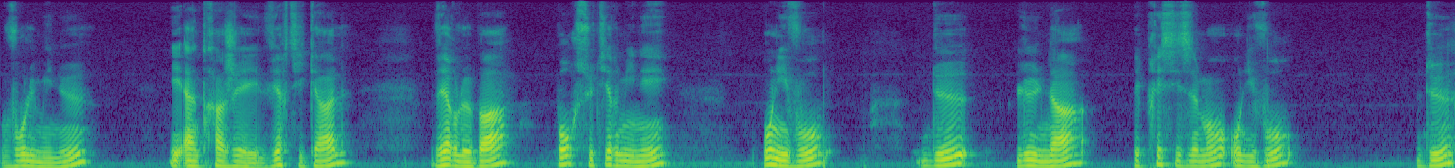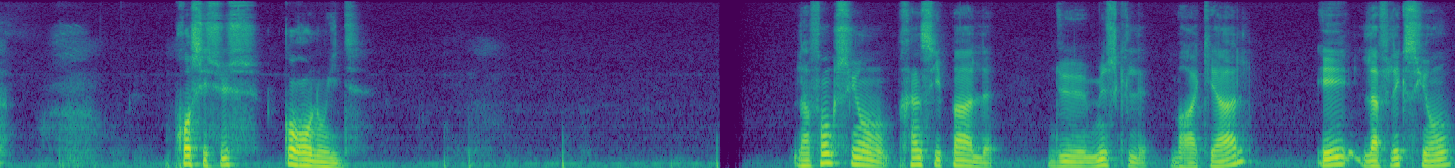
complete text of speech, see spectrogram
volumineux et un trajet vertical vers le bas pour se terminer au niveau de l'ulna et précisément au niveau de processus La fonction principale du muscle brachial est la flexion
